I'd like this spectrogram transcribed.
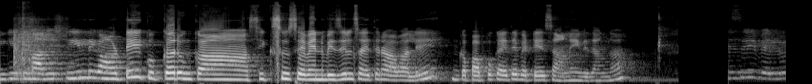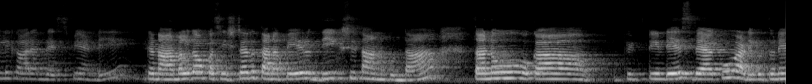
ఇంక ఇది మాది స్టీల్ది కాబట్టి కుక్కర్ ఇంకా సిక్స్ సెవెన్ విజిల్స్ అయితే రావాలి. ఇంకా పప్పుకైతే పెట్టేసాను ఈ విధంగా. వెల్లుల్లి కారం రెసిపీ అండి. ఇంకా నార్మల్గా ఒక సిస్టర్ తన పేరు దీక్షిత అనుకుంటా. తను ఒక ఫిఫ్టీన్ డేస్ బ్యాక్ అడుగుతూనే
